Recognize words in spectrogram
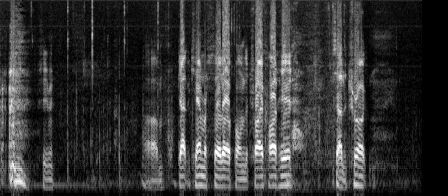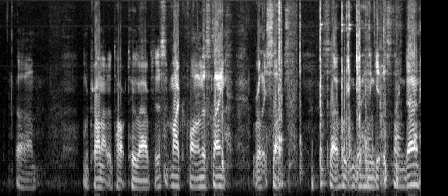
excuse me. Um, got the camera set up on the tripod head inside the truck. Um, I'm gonna try not to talk too loud because this microphone on this thing really sucks. So we're gonna go ahead and get this thing done.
